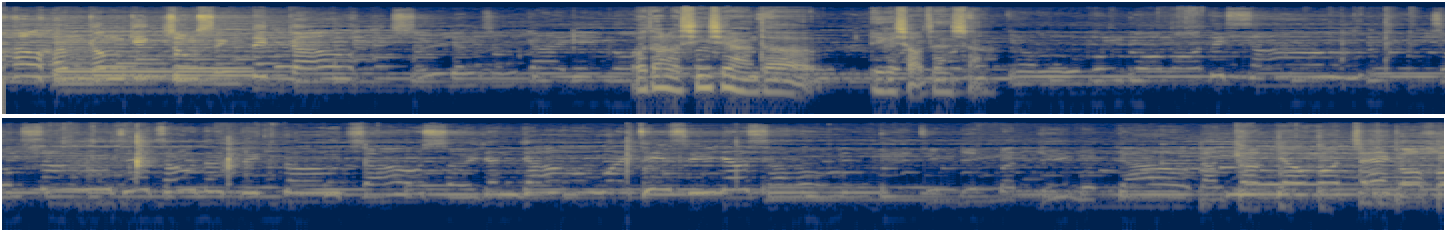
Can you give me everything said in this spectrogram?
后很感激忠诚的狗。我到了新西兰的一个小镇上，人有，有，天但却我这个好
